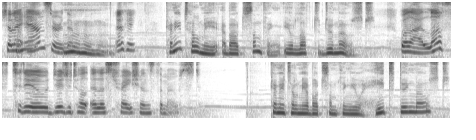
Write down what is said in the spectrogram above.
Shall I answer them? Mm-hmm. Okay. Can you tell me about something you love to do most? Well, I love to do digital illustrations the most. Can you tell me about something you hate doing most?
